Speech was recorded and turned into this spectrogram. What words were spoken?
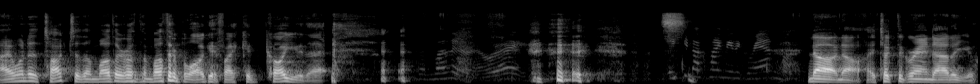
I want to talk to the mother of the mother blog, if I could call you that. the mother, all right. no, no, I took the grand out of you.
